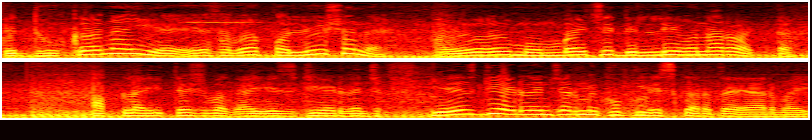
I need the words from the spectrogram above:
हे धुकं नाही आहे हे सगळं पॉल्युशन आहे. हळूहळू मुंबईची दिल्ली होणार वाटतं. आपला हितेश बघा S D adventure S D adventure मी खूप मिस करतो यार भाई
